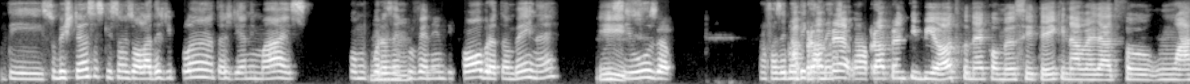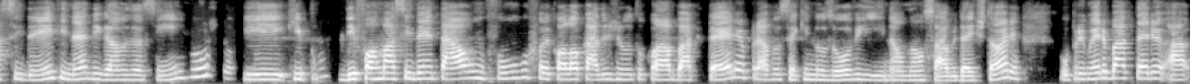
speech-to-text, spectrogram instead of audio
de, substâncias que são isoladas de plantas, de animais, como, por uhum. exemplo, o veneno de cobra também, né? Que Isso. se usa para fazer medicamentos. Própria, o próprio antibiótico, né, como eu citei, que na verdade foi um acidente, né, digamos assim, Justo. E que de forma acidental um fungo foi colocado junto com a bactéria, para você que nos ouve e não, não sabe da história, o primeiro bactéria, ah,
